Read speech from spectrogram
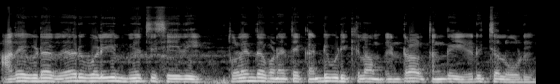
அதைவிட வேறு வழியில் முயற்சி செய்து தொலைந்த பணத்தை கண்டுபிடிக்கலாம் என்றால் தங்கை எரிச்சலோடு.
